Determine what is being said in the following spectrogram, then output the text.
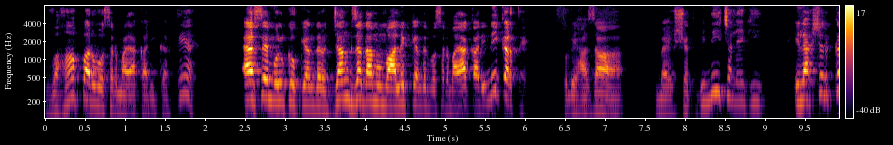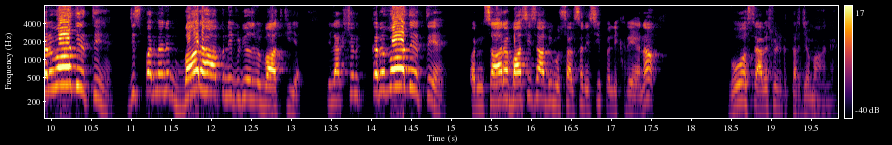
वहाँ पर वो सरमायाकारी करते हैं। ऐसे मुल्कों के अंदर, जंग जदा ममालिक के अंदर वो सरमायाकारी नहीं करते तो लिहाजा मैशत भी नहीं चलेगी। इलेक्शन करवा देते हैं, जिस पर मैंने बारह अपनी वीडियोस में बात की है। इलेक्शन करवा देते हैं। और इंसार अब्बासी साहब भी मुसलसल इसी पर लिख रहे हैं ना, वो एस्टैब्लिशमेंट का तर्जमान है।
